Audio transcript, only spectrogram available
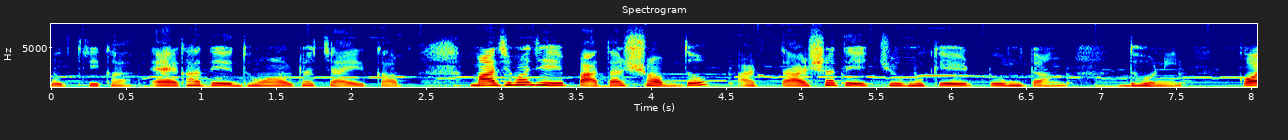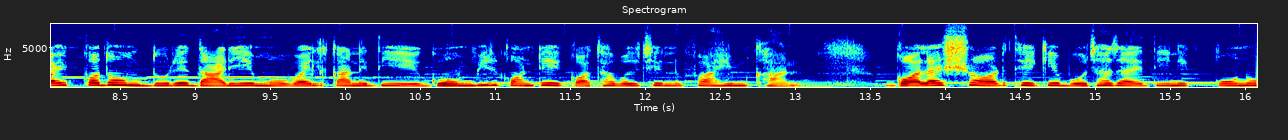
পত্রিকা, এক হাতে ধোঁয়া ওঠা চায়ের কাপ, মাঝে মাঝে পাতার শব্দ আর তার সাথে চুমুকের টুংটাং ধ্বনি। কয়েক কদম দূরে দাঁড়িয়ে মোবাইল কানে দিয়ে গম্ভীর কণ্ঠে কথা বলছেন ফাহিম খান। গলার স্বর থেকে বোঝা যায় তিনি কোনো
